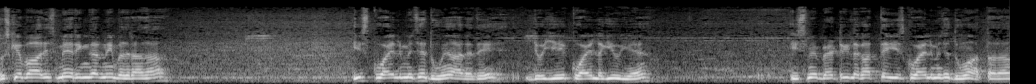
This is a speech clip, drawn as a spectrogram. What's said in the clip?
उसके बाद इसमें रिंगर नहीं बज रहा था। इस क्वाइल में से धुएँ आ रहे थे, जो ये क्वाइल लगी हुई है। इसमें बैटरी लगाते ही इस क्वाइल में से धुआँ आता था।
